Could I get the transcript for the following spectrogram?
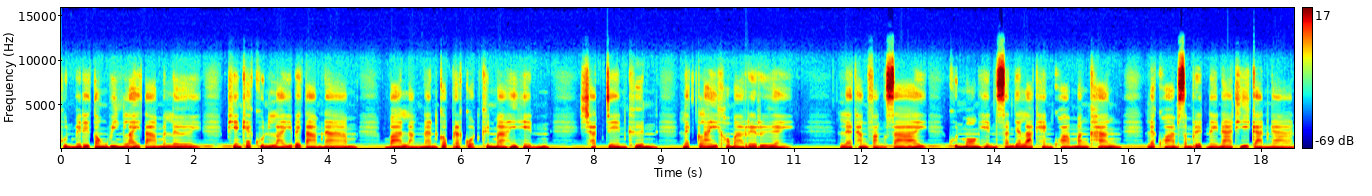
คุณไม่ได้ต้องวิ่งไล่ตามมันเลย เพียงแค่คุณไหลไปตามน้ำบ้านหลังนั้นก็ปรากฏขึ้นมาให้เห็น ชัดเจนขึ้น และใกล้เข้ามาเรื่อยๆ และทางฝั่งซ้าย คุณมองเห็นสัญญลักษณ์แห่งความมั่งคั่ง และความสำเร็จในหน้าที่การงาน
